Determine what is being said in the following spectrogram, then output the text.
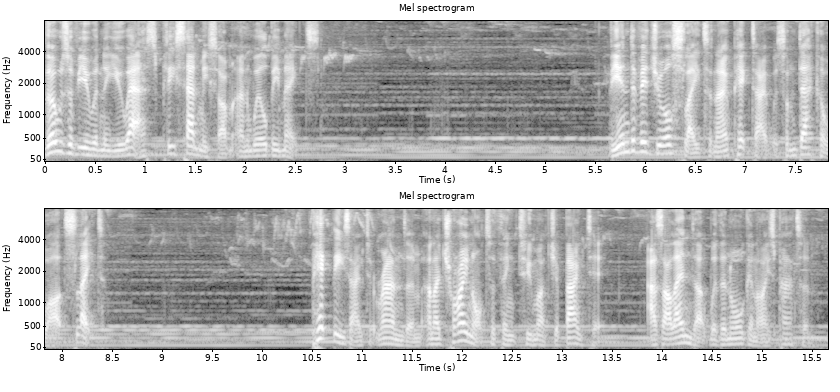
those of you in the US, please send me some and we'll be mates. The individual slates are now picked out with some DecoArt slate. Pick these out at random and I try not to think too much about it, as I'll end up with an organised pattern.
